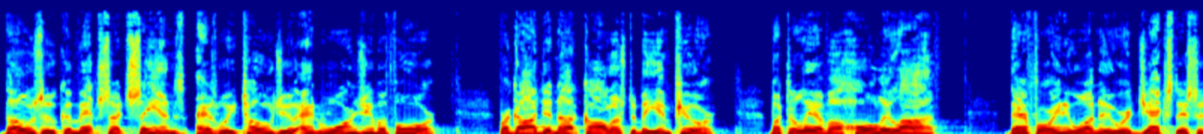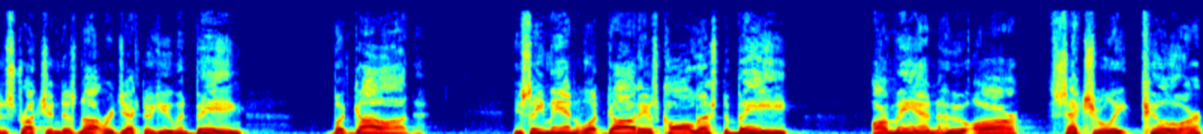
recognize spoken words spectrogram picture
those who commit such sins as we told you and warned you before. For God did not call us to be impure, but to live a holy life. Therefore, anyone who rejects this instruction does not reject a human being, but God. You see, men, what God has called us to be are men who are sexually pure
